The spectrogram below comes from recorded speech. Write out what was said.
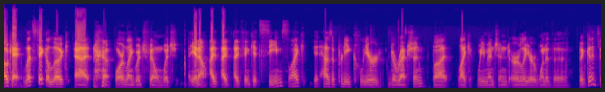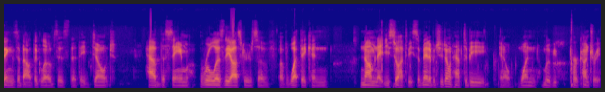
Okay, let's take a look at foreign language film, which you know I, I I think it seems like it has a pretty clear direction, but like we mentioned earlier, one of the the good things about the Globes is that they don't have the same rule as the Oscars of of what they can nominate. You still have to be submitted, but you don't have to be, you know, one movie per country.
